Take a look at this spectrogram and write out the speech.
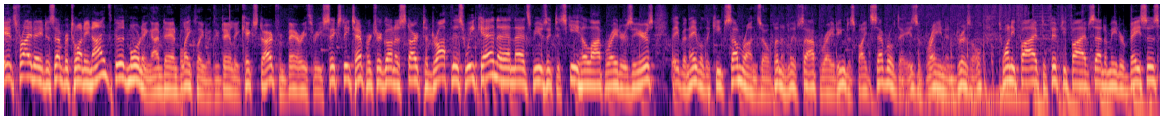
It's Friday, December 29th. Good morning. I'm Dan Blakely with your daily kickstart from Barrie 360. Temperature going to start to drop this weekend, and that's music to ski hill operators' ears. They've been able to keep some runs open and lifts operating despite several days of rain and drizzle. 25 to 55 centimeter bases.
